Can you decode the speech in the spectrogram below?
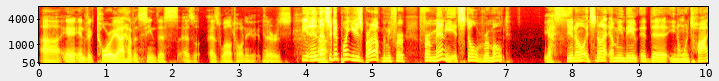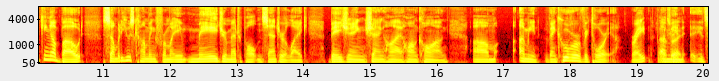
Uh, in, in Victoria, I haven't seen this as as well, Tony. There's Yeah, and that's a good point you just brought up. I mean, for for many, it's still remote. yes, You know, it's not. I mean, they, the you know when talking about somebody who's coming from a major metropolitan center like Beijing, Shanghai, Hong Kong, um, I mean Vancouver, Victoria, right? That's I mean, right. it's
